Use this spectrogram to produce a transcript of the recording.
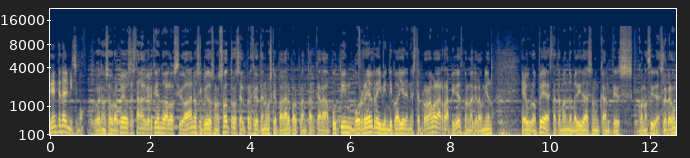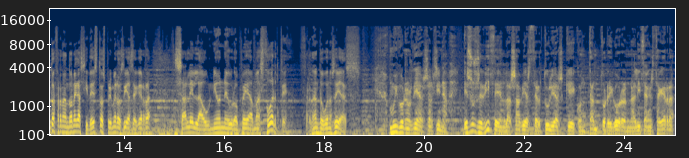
del mismo. Los gobiernos europeos están advirtiendo a los ciudadanos, incluidos nosotros, el precio que tenemos que pagar por plantar cara a Putin. Borrell reivindicó ayer en este programa la rapidez con la que la Unión Europea está tomando medidas nunca antes conocidas. Le pregunto a Fernando Nega si de estos primeros días de guerra sale la Unión Europea más fuerte. Fernando, buenos días. Muy buenos días, Alsina. Eso se dice en las sabias tertulias que con tanto rigor analizan esta guerra,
